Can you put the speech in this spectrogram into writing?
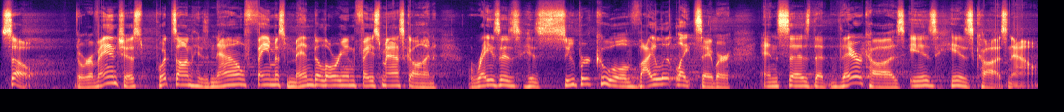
So, the revanchist puts on his now famous Mandalorian face mask on, raises his super cool violet lightsaber, and says that their cause is his cause now.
